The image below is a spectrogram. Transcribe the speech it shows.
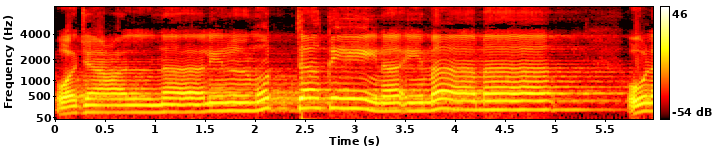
وجعلنا للمتقين إماما. أولئك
